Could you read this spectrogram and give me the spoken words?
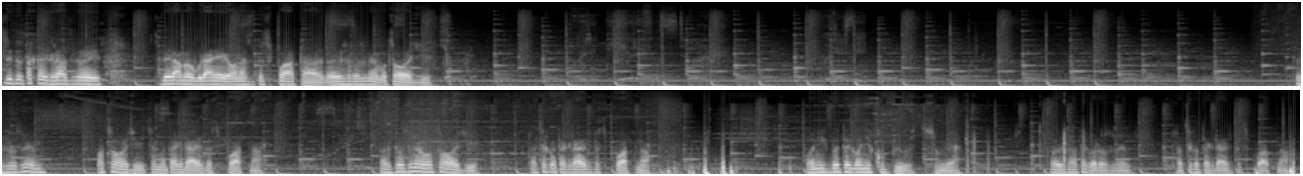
Czyli to taka gra, w której zbieramy ubranie i ona jest bezpłatna. To już rozumiem o co chodzi. To już rozumiem o co chodzi, czemu ta gra jest bezpłatna. To już rozumiem o co chodzi. Dlaczego ta gra jest bezpłatna? Bo nikt by tego nie kupił w sumie. To już dlatego rozumiem. Dlaczego ta gra jest bezpłatna.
